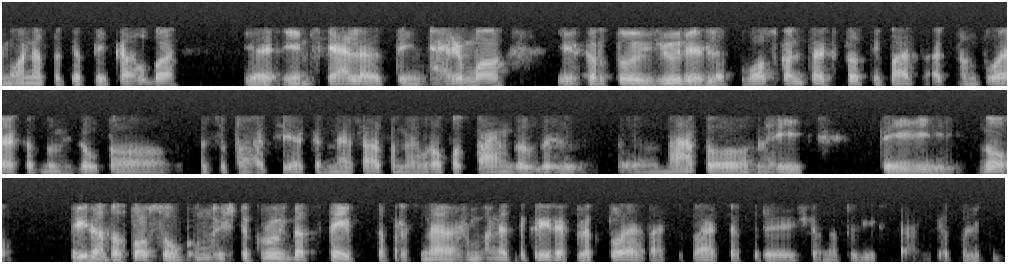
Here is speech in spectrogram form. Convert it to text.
žmonės apie tai kalba jie jiems kelia tai nerimo jie kartu žiūri ir lietuvos kontekstą taip pat akcentuoja kad nu vis dėlto situacija kad mes esame sąjungos dalis nato nariai tai nu prideda to saugumo iš tikrųjų, bet taip, ta prasme, žmonės tikrai reflektuoja tą situaciją, kuri šiuo metu vyksta geopolitinė.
